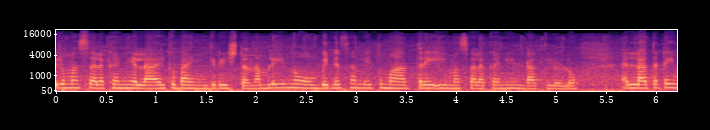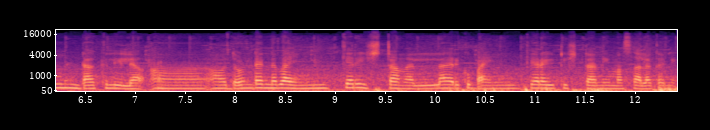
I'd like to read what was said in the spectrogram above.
ഒരു മസാലക്കഞ്ഞി എല്ലാവർക്കും ഭയങ്കര ഇഷ്ടം. നമ്മൾ ഈ നോമ്പിന്റെ സമയത്ത് മാത്രമേ ഈ മസാലക്കഞ്ഞി ഉണ്ടാക്കലുള്ളൂ. അല്ലാത്ത ടൈം ഉണ്ടാക്കലില്ല. അതുകൊണ്ട് തന്നെ ഭയങ്കര ഇഷ്ടമാണ് എല്ലാവർക്കും ഭയങ്കരമായിട്ട് ഇഷ്ടമാണ് ഈ മസാലക്കഞ്ഞി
